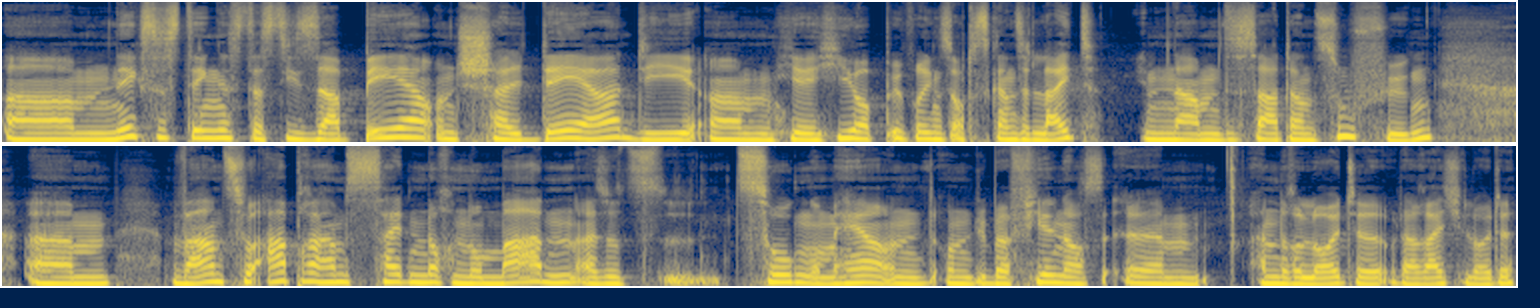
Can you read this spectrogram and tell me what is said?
Ähm, nächstes Ding ist, dass die Sabäer und Chaldäer, die ähm, hier Hiob übrigens auch das ganze Leid im Namen des Satans zufügen, ähm, waren zu Abrahams Zeiten noch Nomaden, also zogen umher und, und überfielen auch ähm, andere Leute oder reiche Leute.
